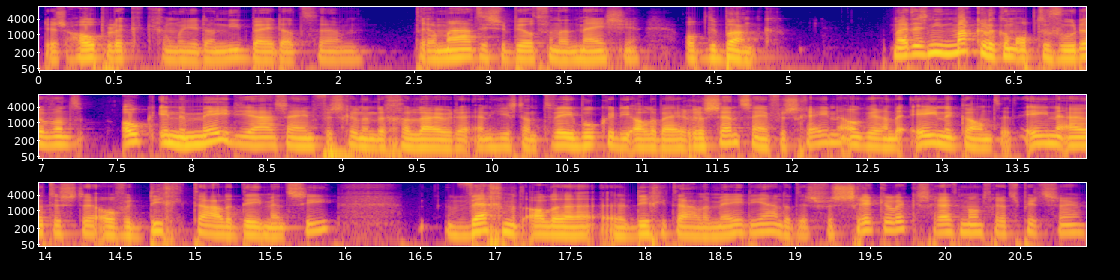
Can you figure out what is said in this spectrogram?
Dus hopelijk kom je dan niet bij dat um, dramatische beeld van dat meisje op de bank. Maar het is niet makkelijk om op te voeden, want ook in de media zijn verschillende geluiden. En hier staan twee boeken die allebei recent zijn verschenen. Ook weer aan de ene kant het ene uiterste over digitale dementie. Weg met alle uh, digitale media, dat is verschrikkelijk, schrijft Manfred Spitzer.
